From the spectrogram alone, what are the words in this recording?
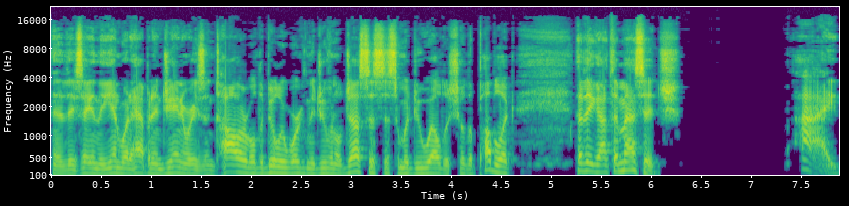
And they say in the end, what happened in January is intolerable. The people who work in the juvenile justice system would do well to show the public that they got the message. I,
